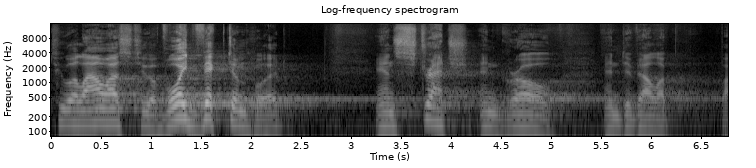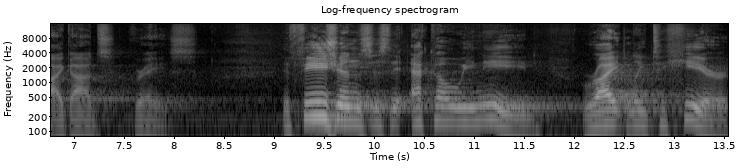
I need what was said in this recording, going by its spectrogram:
to allow us to avoid victimhood and stretch and grow and develop by God's grace. Ephesians is the echo we need rightly to hear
